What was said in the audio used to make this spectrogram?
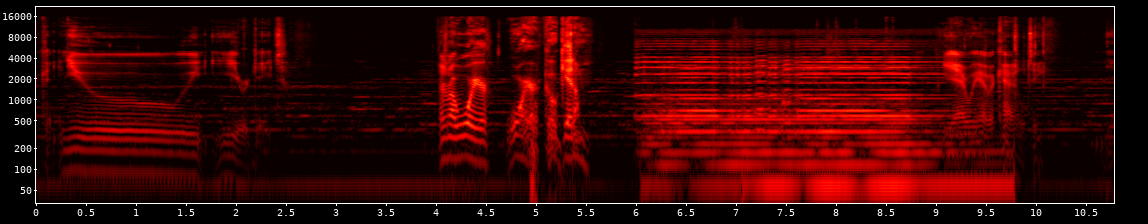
Okay, and you There's my warrior. Warrior, go get him. Yeah, we have a casualty. Yeah.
